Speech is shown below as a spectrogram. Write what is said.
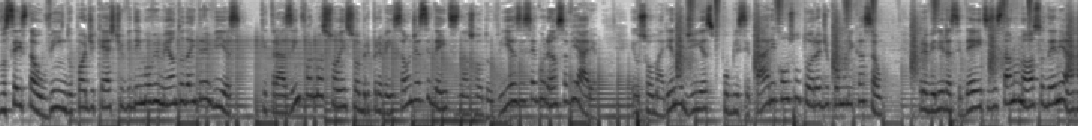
você está ouvindo o podcast Vida em Movimento da Entrevias, que traz informações sobre prevenção de acidentes nas rodovias e segurança viária. Eu sou Marina Dias, publicitária e consultora de comunicação. Prevenir acidentes está no nosso DNA.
